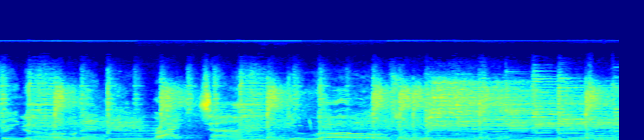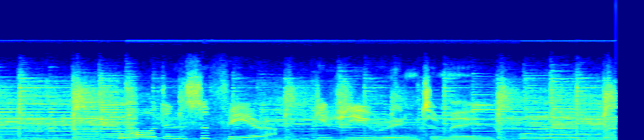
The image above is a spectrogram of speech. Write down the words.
finger on it. Right time to roll to me. Holding Sophia gives you room to move.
